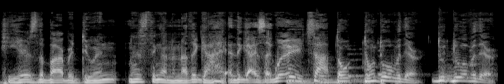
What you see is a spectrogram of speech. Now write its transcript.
he hears the barber doing his thing on another guy, and the guy's like, "Wait, stop! Don't don't do over there. Do do over there."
